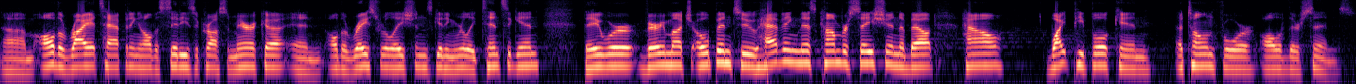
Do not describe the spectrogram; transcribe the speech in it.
um, all the riots happening in all the cities across America and all the race relations getting really tense again, they were very much open to having this conversation about how white people can atone for all of their sins.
